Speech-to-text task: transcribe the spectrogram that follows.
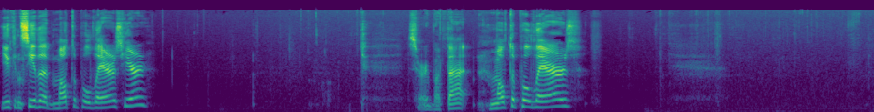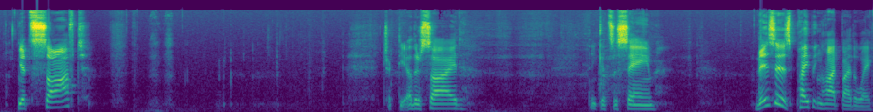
You can see the multiple layers here. Sorry about that. Multiple layers. It's soft. Check the other side. I think it's the same. This is piping hot, by the way.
